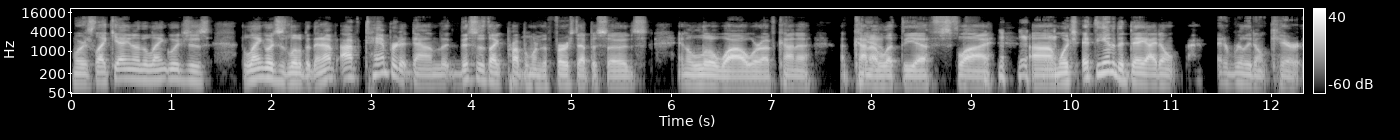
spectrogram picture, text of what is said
where it's like, yeah, you know, the language is the language is a little bit. And I've I've tampered it down. This is like probably one of the first episodes in a little while where I've kind of Kind of Yeah. let the f's fly. um, which at the end of the day, I don't, I really don't care.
